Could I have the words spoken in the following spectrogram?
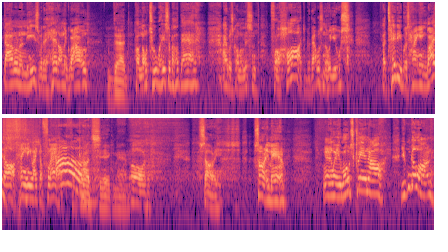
down on her knees with her head on the ground. Dead. Oh, no two ways about that. I was going to listen for a heart, but that was no use. Her titty was hanging right off, hanging like a flag. Oh! God's sake, man. Oh, sorry. Sorry, ma'am. Anyway, road's clear now. You can go on.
